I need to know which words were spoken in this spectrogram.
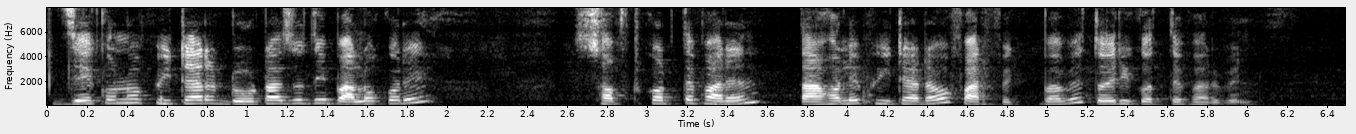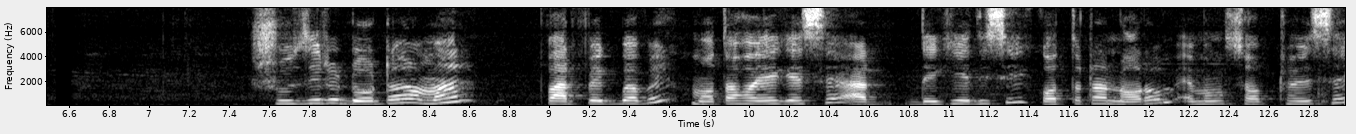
যে কোনো পিঠার ডোটা যদি ভালো করে সফট করতে পারেন, তাহলে পিঠাটাও পারফেক্টভাবে তৈরি করতে পারবেন। সুজির ডোটা আমার পারফেক্টভাবে মতা হয়ে গেছে আর দেখিয়ে দিছি কতটা নরম এবং সফট হয়েছে।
